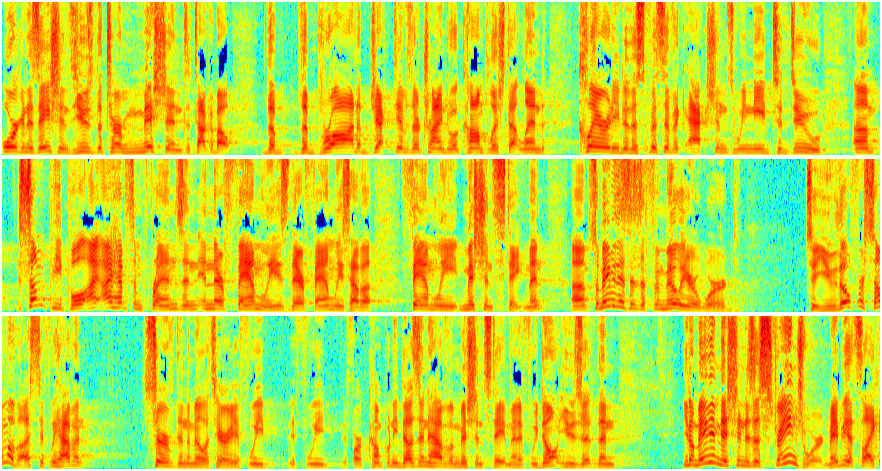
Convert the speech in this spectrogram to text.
organizations use the term mission to talk about the, the broad objectives they're trying to accomplish that lend clarity to the specific actions we need to do. Um, some people, I, I, have some friends, and in their families, their families have a family mission statement. Um, so maybe this is a familiar word to you, though for some of us, if we haven't served in the military, if, we, if, we, if our company doesn't have a mission statement, if we don't use it, then you know, maybe mission is a strange word. Maybe it's like,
